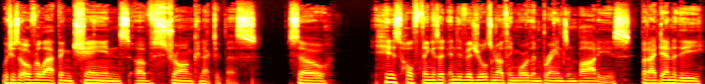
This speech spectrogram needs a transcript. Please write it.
which is overlapping chains of strong connectedness. So his whole thing is that individuals are nothing more than brains and bodies, but identity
